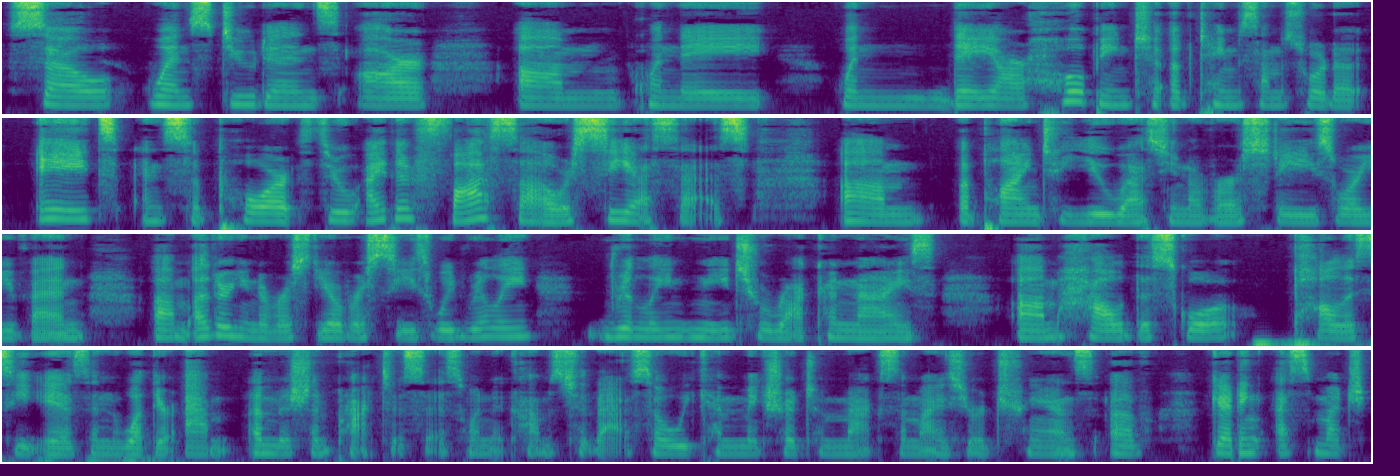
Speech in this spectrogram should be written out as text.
So when students are, um, when they when they are hoping to obtain some sort of aids and support through either FAFSA or CSS, um, applying to U.S. universities or even um, other university overseas, we really, really need to recognize um, how the school policy is and what their admission practice is when it comes to that. So we can make sure to maximize your chance of getting as much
